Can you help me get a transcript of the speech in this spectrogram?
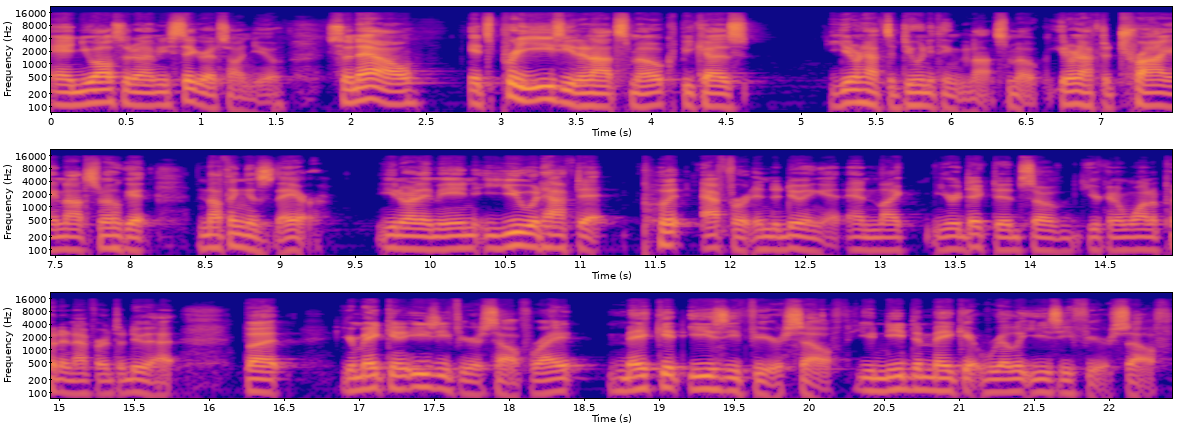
and you also don't have any cigarettes on you. So now it's pretty easy to not smoke because you don't have to do anything to not smoke. You don't have to try and not smoke it. Nothing is there. You know what I mean? You would have to put effort into doing it. And like you're addicted, so you're going to want to put an effort to do that. But you're making it easy for yourself, right? Make it easy for yourself. You need to make it really easy for yourself.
